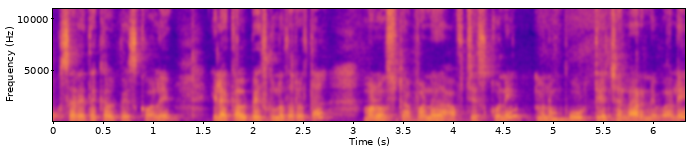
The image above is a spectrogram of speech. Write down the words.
ఒకసారి అయితే కలిపేసుకోవాలి. ఇలా కలిపేసుకున్న తర్వాత మనం స్టవ్ అనేది ఆఫ్ చేసుకొని మనం పూర్తిగా చల్లారనివ్వాలి.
